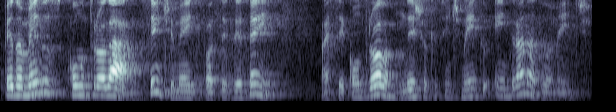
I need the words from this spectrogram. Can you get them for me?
Pelo menos controlar. O sentimento pode ser que você tenha, mas você controla, não deixa que o sentimento entrar na tua mente.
